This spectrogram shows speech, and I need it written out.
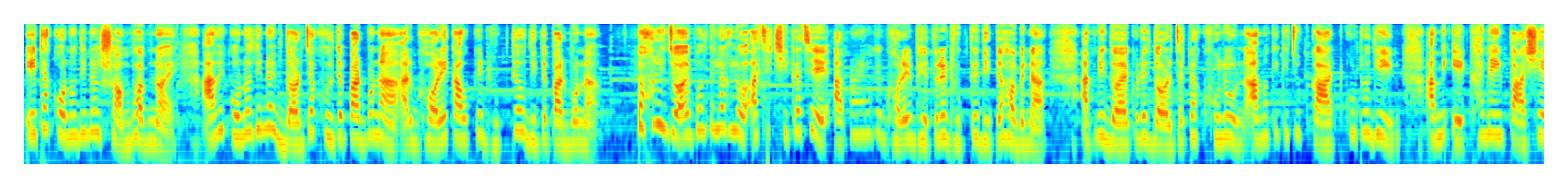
এটা কোনোদিনই সম্ভব নয়। আমি কোনোদিনই দরজা খুলতে পারব না আর ঘরে কাউকে ঢুকতেও দিতে পারব না। তখনই জয় বলতে লাগল আচ্ছা ঠিক আছে, আপনার আমাকে ঘরের ভেতরে ঢুকতে দিতে হবে না। আপনি দয়া করে দরজাটা খুলুন, আমাকে কিছু কাঠকুটো দিন। আমি এখানেই পাশে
